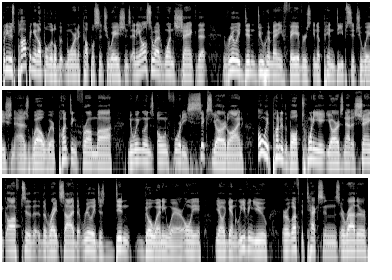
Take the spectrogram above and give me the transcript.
but he was popping it up a little bit more in a couple situations. And he also had one shank that really didn't do him any favors in a pin deep situation as well, where punting from uh, New England's own 46 yard line only punted the ball 28 yards and had a shank off to the, the right side that really just didn't go anywhere. Only, you know, again, leaving you or left the Texans, or rather,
